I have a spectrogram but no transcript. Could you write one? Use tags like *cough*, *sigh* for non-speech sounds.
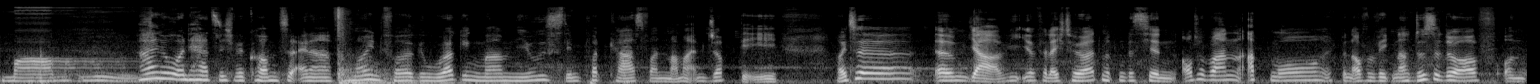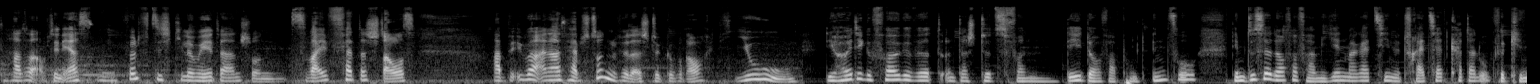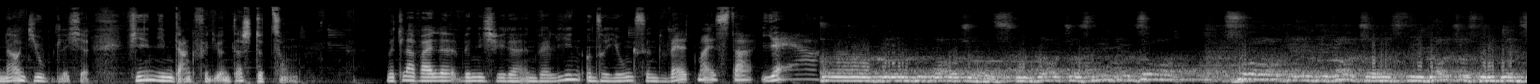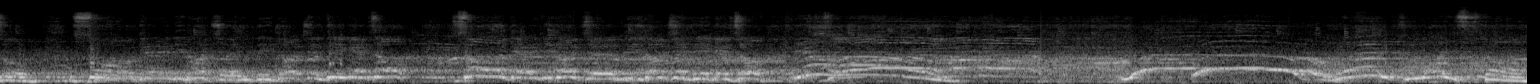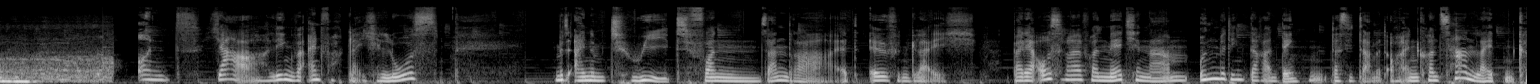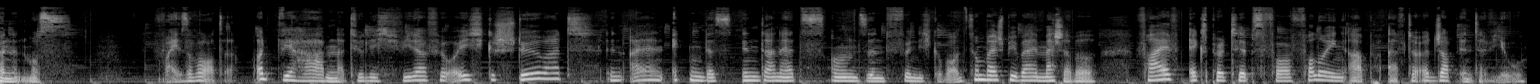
Mom News. Hallo und herzlich willkommen zu einer neuen Folge Working Mom News, dem Podcast von mamaimjob.de. Heute, ähm, ja, wie ihr vielleicht hört, mit ein bisschen Autobahn-Atmo. Ich bin auf dem Weg nach Düsseldorf und hatte auf den ersten 50 Kilometern schon zwei fette Staus. Habe über eineinhalb Stunden für das Stück gebraucht. Juhu. Die heutige Folge wird unterstützt von ddorfer.info, dem Düsseldorfer Familienmagazin mit Freizeitkatalog für Kinder und Jugendliche. Vielen lieben Dank für die Unterstützung. Mittlerweile bin ich wieder in Berlin. Unsere Jungs sind Weltmeister. Yeah! So Deutschen, die Deutschen liegen so. Liegen so. Ja! Und ja, legen wir einfach gleich los mit einem Tweet von Sandra at Elfengleich. Bei der Auswahl von Mädchennamen unbedingt daran denken, dass sie damit auch einen Konzern leiten können muss. Weise Worte. Und wir haben natürlich wieder für euch gestöbert in allen Ecken des Internets und sind fündig geworden. Zum Beispiel bei Mashable. Five Expert Tips for Following Up After a Job Interview.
